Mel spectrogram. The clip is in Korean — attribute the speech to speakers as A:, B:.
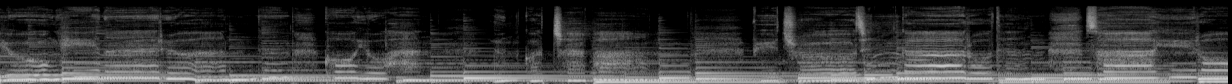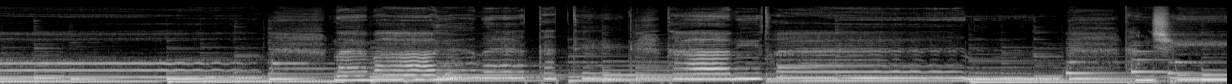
A: 조용히 내려앉는 고요한 눈꽃의 밤 비춰진 가로등 사이로 내 마음에 따뜻함이 되는 당신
